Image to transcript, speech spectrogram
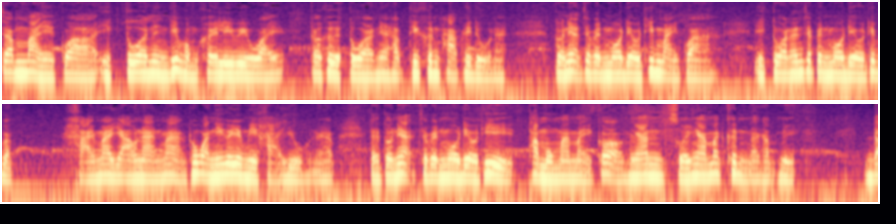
จะใหม่กว่าอีกตัวหนึ่งที่ผมเคยรีวิวไว้ ก็คือตัวเนี่ยครับที่ขึ้นภาพให้ดูนะ ตัวเนี้ยจะเป็นโมเดลที่ใหม่กว่า อีกตัวนั้นจะเป็นโมเดลที่แบบขายมายาวนานมาก ทุกวันนี้ก็ยังมีขายอยู่นะครับ แต่ตัวเนี้ยจะเป็นโมเดลที่ทำออกมาใหม่ก็งานสวยงามมากขึ้นนะครับนี่ด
